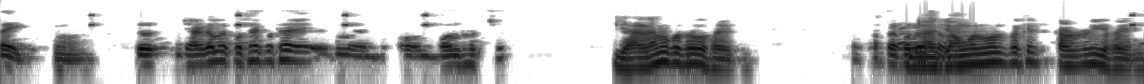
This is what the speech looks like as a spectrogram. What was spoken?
তাই? হুম। তো ঝাড়গ্রামে কোথায় কোথায় বন্ধ হচ্ছে? ঝাড়গ্রামে কোথাও হয়নি। আপনার না জঙ্গলমহল প্যাকেজ কারোরই হয়নি।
